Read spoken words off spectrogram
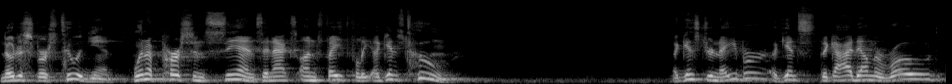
Notice verse 2 again. When a person sins and acts unfaithfully, against whom? Against your neighbor? Against the guy down the road?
